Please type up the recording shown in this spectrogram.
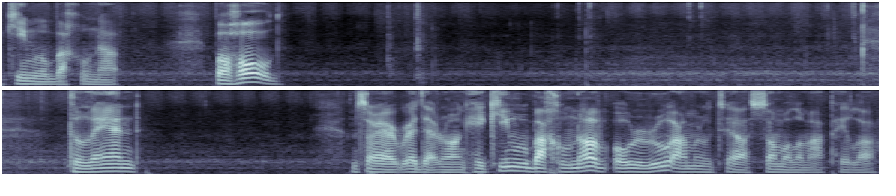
Hekimu Bachunav. Behold, the land. I'm sorry, I read that wrong. Hekimu Bachunav Oruru Amanutea Samalam Apela.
